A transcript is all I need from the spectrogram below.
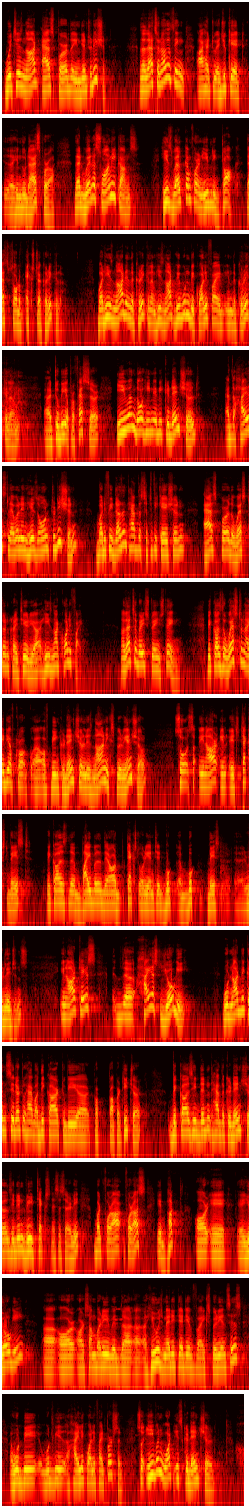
which is not as per the Indian tradition. Now, that's another thing I had to educate the Hindu diaspora that when a Swami comes, he's welcome for an evening talk. That's sort of extracurricular. But he's not in the curriculum, he's not, he wouldn't be qualified in the curriculum uh, to be a professor, even though he may be credentialed at the highest level in his own tradition, but if he doesn't have the certification as per the Western criteria, he's not qualified. Now, that's a very strange thing because the Western idea of, uh, of being credentialed is non experiential. So, in our, in, it's text based because the Bible, there are text oriented, book, uh, book based uh, religions. In our case, the highest yogi would not be considered to have adhikar to be a pro- proper teacher. because he didn't have the credentials, he didn't read text necessarily. But for, our, for us, a bhakt or a, a yogi uh, or, or somebody with uh, a huge meditative uh, experiences would, be, would be a highly qualified person. So even what is credentialed,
